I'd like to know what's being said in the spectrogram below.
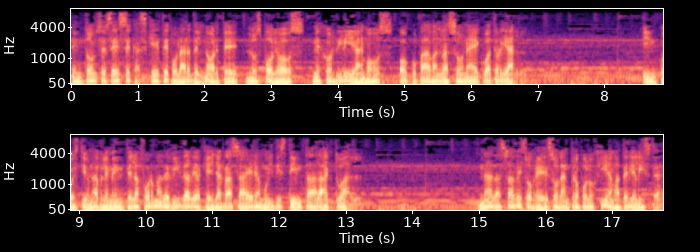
Entonces ese casquete polar del norte, los polos, mejor diríamos, ocupaban la zona ecuatorial. Incuestionablemente la forma de vida de aquella raza era muy distinta a la actual. Nada sabe sobre eso la antropología materialista.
